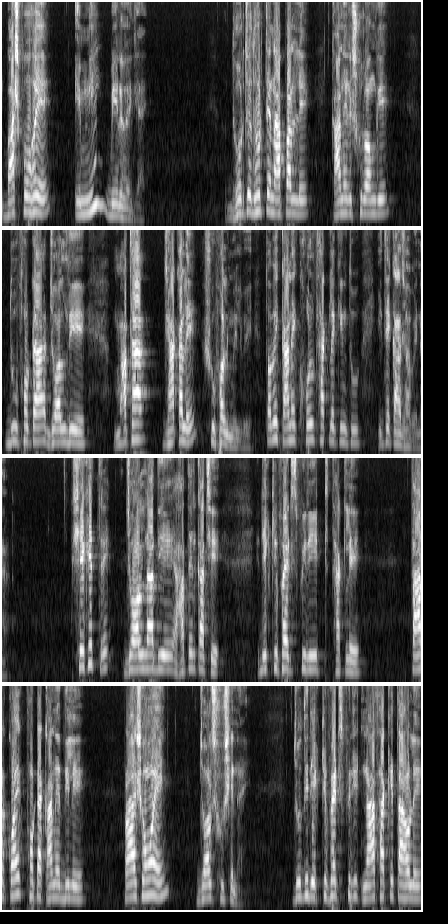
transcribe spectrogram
বাষ্প হয়ে এমনি বের হয়ে যায়। ধৈর্য ধরতে না পারলে কানের সুরঙ্গে দু ফোঁটা জল দিয়ে মাথা ঝাঁকালে সুফল মিলবে। তবে কানে খোল থাকলে কিন্তু এতে কাজ হবে না। সেক্ষেত্রে জল না দিয়ে হাতের কাছে রেকটিফাইড স্পিরিট থাকলে তার কয়েক ফোঁটা কানে দিলে প্রায় সময়েই জল শুষে নেয়। যদি রেকটিফাইড স্পিরিট না থাকে তাহলে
